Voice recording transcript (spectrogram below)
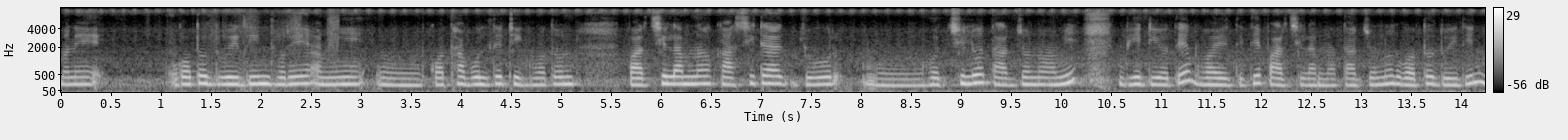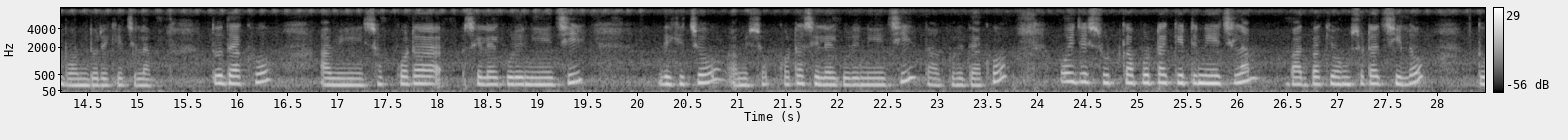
মানে গত দুই দিন ধরে আমি কথা বলতে ঠিক মতন পারছিলাম না। কাশিটা জোর হচ্ছিল, তার জন্য আমি ভিডিওতে ভয়েস দিতে পারছিলাম না। তার জন্য গত দুই দিন বন্ধ রেখেছিলাম। তো দেখো, আমি সব কটা সেলাই করে নিয়েছি। দেখেছ, আমি সব কটা সেলাই করে নিয়েছি। তারপরে দেখো, ওই যে স্যুট কাপড়টা কেটে নিয়েছিলাম বাদ বাকি অংশটা ছিল। তো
